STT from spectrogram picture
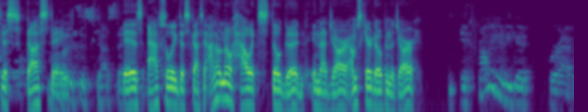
disgusting. It is disgusting. It is absolutely disgusting. I don't know how it's still good in that jar. I'm scared to open the jar. It's probably going to be good forever.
